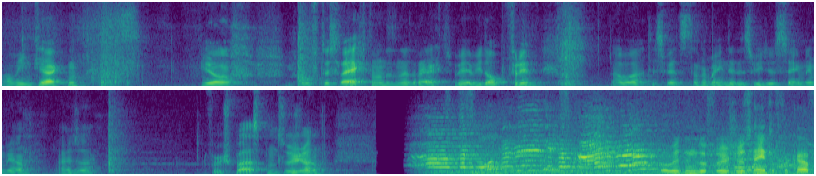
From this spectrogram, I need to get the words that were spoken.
Windjacken. Ja, ich hoffe, das reicht. Wenn das nicht reicht, werde ich wieder abfrieren. Aber das werdet ihr dann am Ende des Videos sehen, nehme ich an. Also, viel Spaß beim Zuschauen. Habe ich denn da frisches Händel verkauft?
